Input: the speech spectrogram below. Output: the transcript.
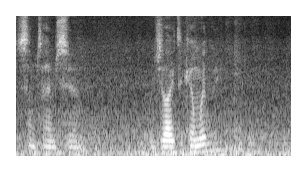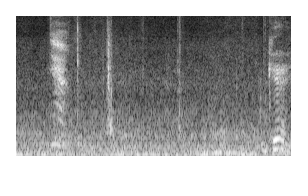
sometime soon. Would you like to come with me? Yeah. Okay.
